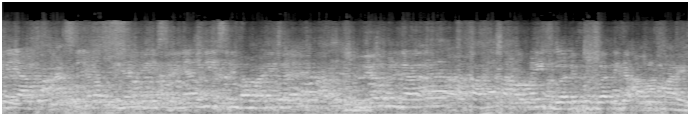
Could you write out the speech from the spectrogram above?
ini yang asli ini istrinya ini istri Bang Marijan beliau tepatnya 1 Mei 2023 tahun kemarin.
